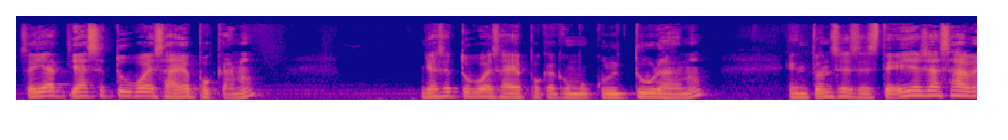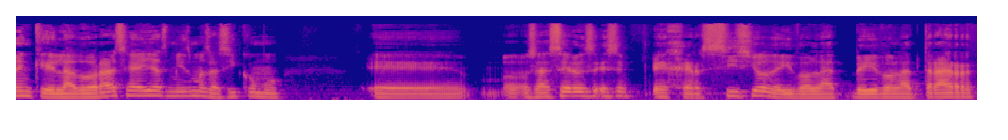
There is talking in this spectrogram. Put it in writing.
o sea, ya, ya se tuvo esa época, ¿no? Ya se tuvo esa época como cultura, ¿no? Entonces, este, ellas ya saben que el adorarse a ellas mismas, así como, eh, o sea, hacer ese ejercicio de, idolat de idolatrar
